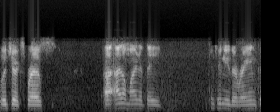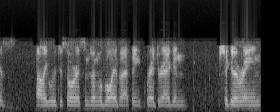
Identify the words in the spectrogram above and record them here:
Lucha Express. I, I don't mind if they continue their reign because I like Luchasaurus and Jungle Boy, but I think Red Dragon should get a reign.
